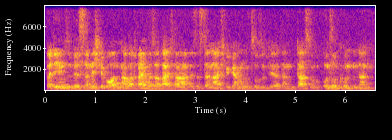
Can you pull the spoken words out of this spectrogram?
Bei denen sind wir es dann nicht geworden, aber drei Häuser weiter ist es dann live gegangen und so sind wir dann da zu unserem Kunden dann,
